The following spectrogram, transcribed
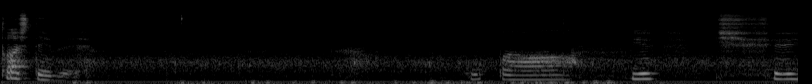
Taş devri. Hoppa. Bir şey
